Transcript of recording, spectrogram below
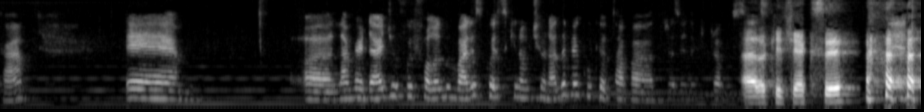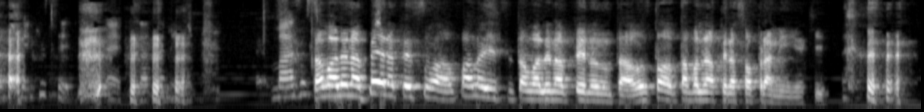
Tá? É, uh, na verdade, eu fui falando várias coisas que não tinham nada a ver com o que eu estava trazendo aqui para vocês. Era o que tinha que ser. É, tinha que ser. É, exatamente. Mas, assim, tá valendo a pena, pessoal? Fala aí se tá valendo a pena ou não tá. Ou tá, tá valendo a pena só para mim aqui.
